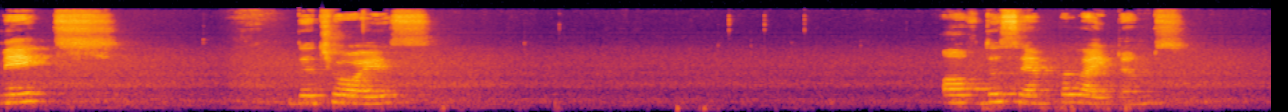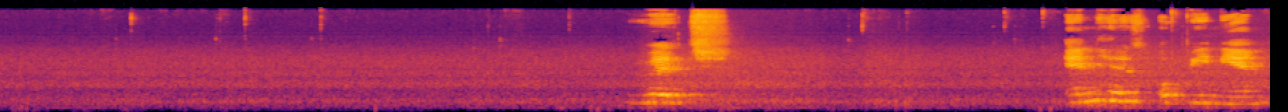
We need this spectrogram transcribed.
makes the choice of the sample items which in his opinion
